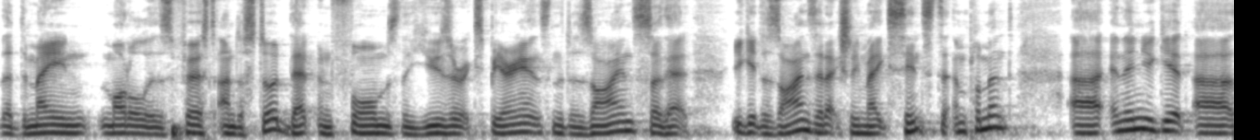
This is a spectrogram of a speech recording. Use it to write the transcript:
the domain model is first understood. That informs the user experience and the designs so that you get designs that actually make sense to implement. Uh, and then you get uh,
